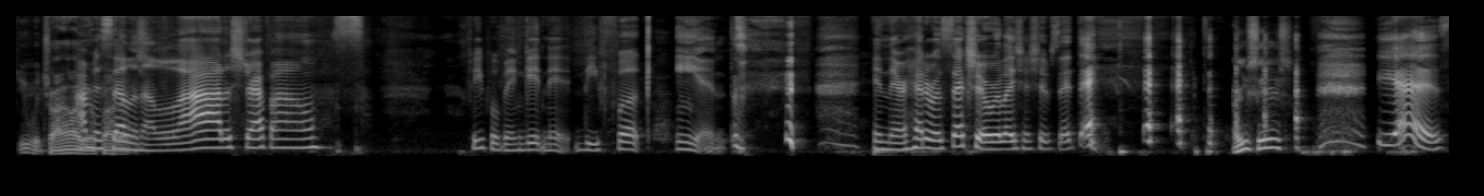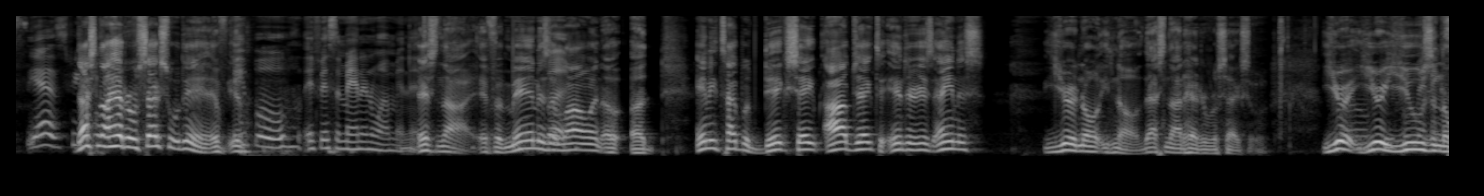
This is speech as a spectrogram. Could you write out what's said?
you would try all I've been selling a lot of strap-ons. People been getting it the fuck in in their heterosexual relationships at that. Are you serious? yes, yes. People, That's not heterosexual then. If, if people. If it's a man and a woman, it's, it's not. If a man is But- allowing a, a any type of dick shaped object to enter his anus, you're no no, that's not heterosexual. You're you're using the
